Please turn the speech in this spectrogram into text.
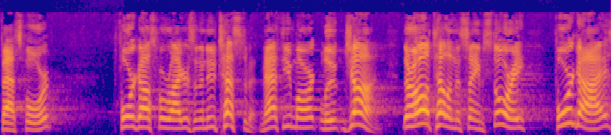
fast forward, four gospel writers in the New Testament Matthew, Mark, Luke, John. They're all telling the same story. Four guys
